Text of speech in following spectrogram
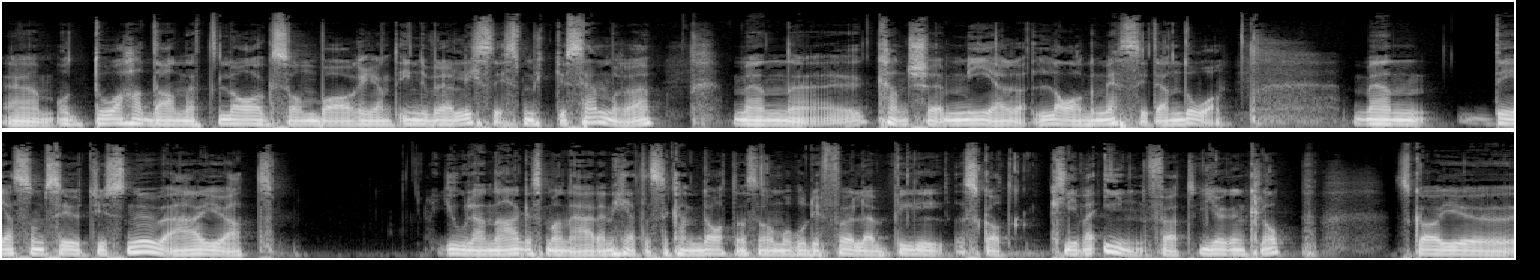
Ehm, och då hade han ett lag som var rent individualistiskt mycket sämre. Men eh, kanske mer lagmässigt ändå. Men det som ser ut just nu är ju att Julian Nagelsmann är den hetaste kandidaten som Rudi Völler vill ska kliva in. För att Jürgen Klopp ska ju,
